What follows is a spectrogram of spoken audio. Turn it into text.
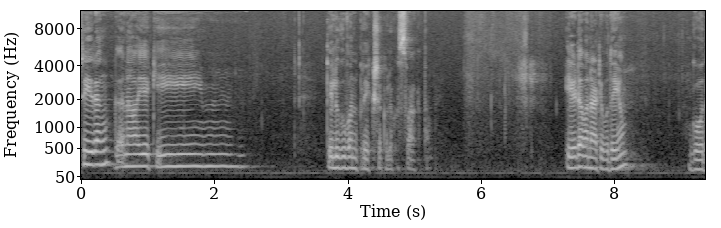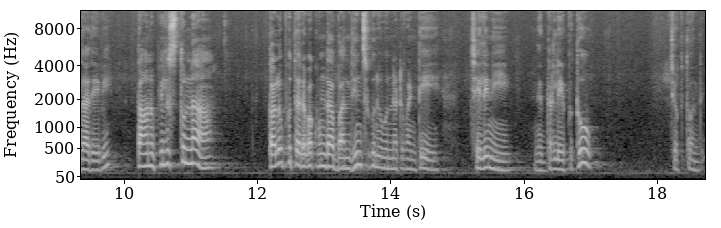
శ్రీరంగనాయకీం. తెలుగు వన్ ప్రేక్షకులకు స్వాగతం. ఏడవ నాటి ఉదయం గోదాదేవి తాను పిలుస్తున్న తలుపు తెరవకుండా బంధించుకుని ఉన్నటువంటి చెలిని నిద్రలేపుతూ చెబుతోంది.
